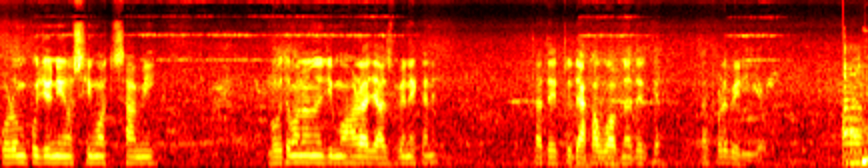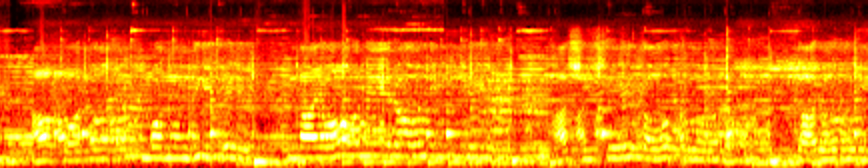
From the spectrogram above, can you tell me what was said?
পরম পূজনীয় শ্রীমৎ স্বামী গৌতমানন্দজি মহারাজ আসবেন এখানে। তাতে একটু দেখাবো আপনাদেরকে। তারপরে বেরিয়ে যাব। আপন মন্দিরে নয়নের নীরে ভাসিছে তখন তরণী।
